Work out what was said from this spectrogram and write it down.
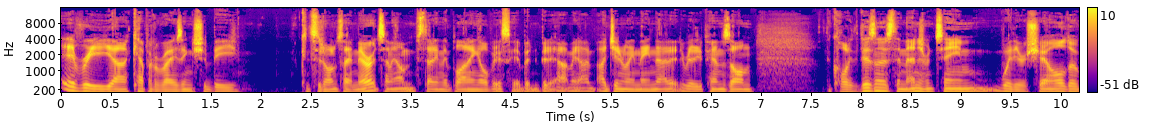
every uh, capital raising should be considered on its own merits. I mean, I'm stating the blinding obvious here, but, but I mean, I, I generally mean that it really depends on the quality of the business, the management team, whether you're a shareholder,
